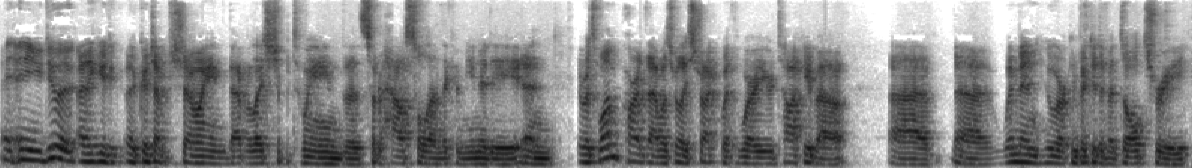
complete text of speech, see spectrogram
And you do, I think, a good job showing that relationship between the sort of household and the community. And there was one part that I was really struck with where you were talking about uh, uh, women who are convicted of adultery,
